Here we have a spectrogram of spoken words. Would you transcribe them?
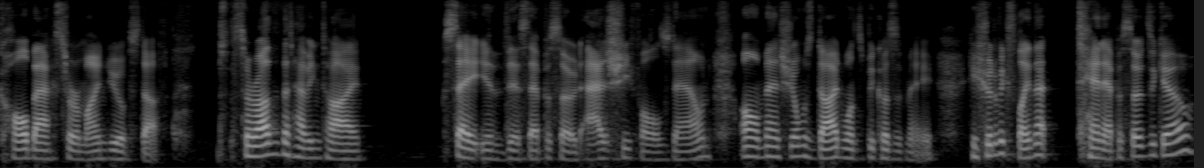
callbacks to remind you of stuff. So rather than having Tai say in this episode as she falls down, "Oh man, she almost died once because of me," he should have explained that 10 episodes ago,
